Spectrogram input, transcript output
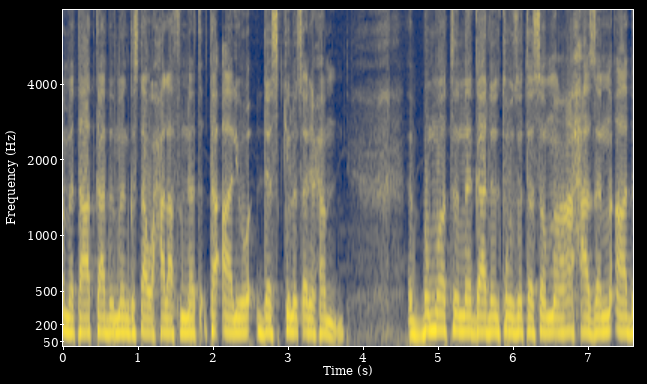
ዓመታት ካብ መንግስታዊ ሓላፍነት ተኣልዩ ደስኪሉ ጸኒሖም ብሞት መጋድልቱ ዝተሰምዖ ሓዘን ኣብ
